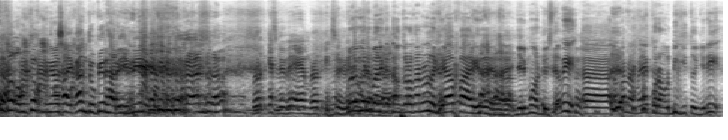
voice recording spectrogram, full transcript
untuk menyelesaikan tubir hari ini. gitu kan. broadcast BBM, broadcast BBM. Bro, gue udah balik ke tongkrongan lu lagi apa gitu ya. Jadi modus, tapi eh, apa namanya kurang lebih gitu. Jadi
